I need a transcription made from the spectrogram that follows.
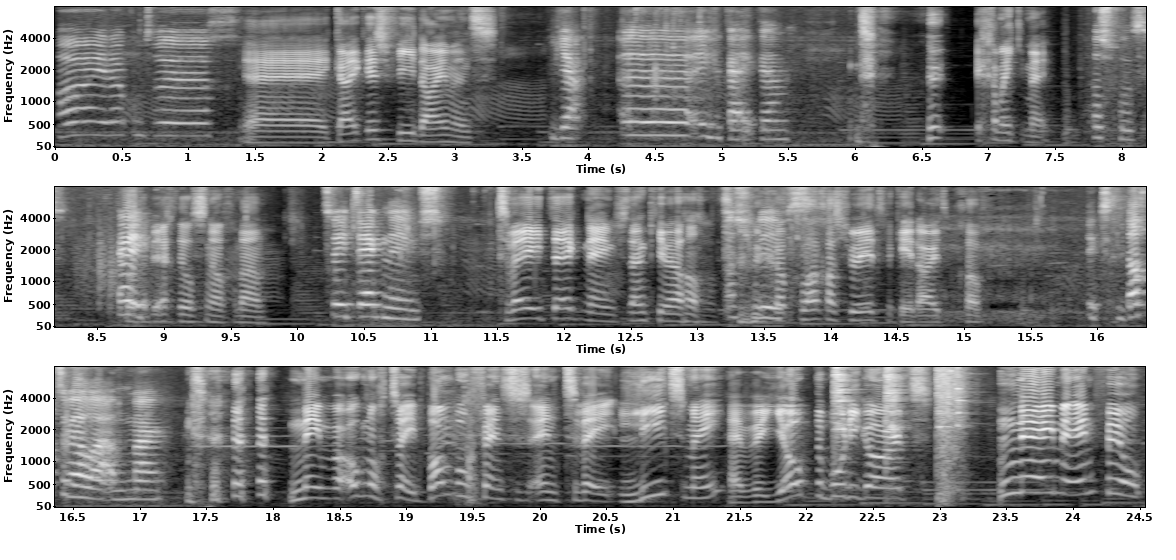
Hoi, welkom terug. Yay, kijk eens, vier diamonds. Ja, eh, even kijken. Ik ga met je mee. Dat is goed. Dat heb Hey, je echt heel snel gedaan. twee tag names. Twee tag names, dankjewel. Alsjeblieft. Ik had gelachen als je weer het verkeerde item gaf. Ik dacht er wel aan, maar Nemen we ook nog twee bamboe fences en twee leads mee. Hebben we Joop de bodyguard. Neem en Phil.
